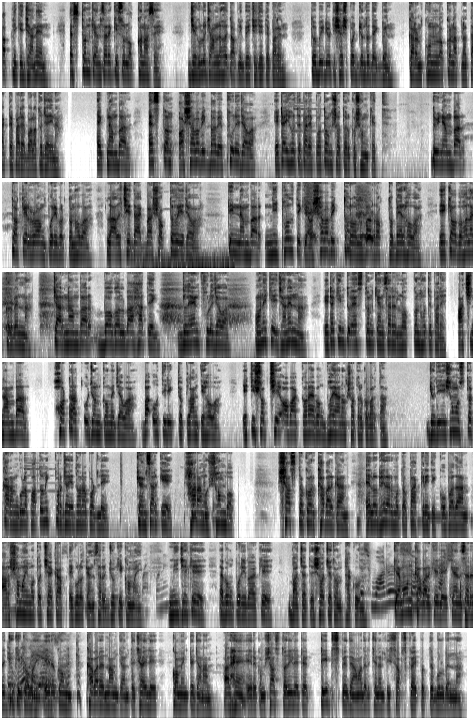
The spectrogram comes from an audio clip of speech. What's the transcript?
আপনি কি জানেন? স্তন ক্যান্সারের কিছু লক্ষণ আছে, যেগুলো জানলে হয়তো আপনি বেঁচে যেতে পারেন। তো ভিডিওটি শেষ পর্যন্ত দেখবেন, কারণ কোন লক্ষণ আপনার থাকতে পারে বলা তো যায় না। এক নাম্বার, স্তন অস্বাভাবিকভাবে ফুলে যাওয়া, এটাই হতে পারে প্রথম সতর্ক সংকেত। দুই নাম্বার, ত্বকের রং পরিবর্তন হওয়া, লালচে দাগ বা শক্ত হয়ে যাওয়া। তিন নাম্বার, নিফল থেকে অস্বাভাবিক তরল বা রক্ত বের হওয়া, একে অবহেলা করবেন না। চার নাম্বার বগল বা হাতে গ্ল্যান্ড ফুলে যাওয়া। অনেকেই জানেন না, এটা কিন্তু স্তন ক্যান্সারের লক্ষণ হতে পারে। পাঁচ নাম্বার, হঠাৎ ওজন কমে যাওয়া বা অতিরিক্ত ক্লান্তি হওয়া। এটি সবচেয়ে অবাক করা এবং ভয়ানক সতর্কবার্তা। যদি এই সমস্ত কারণগুলো প্রাথমিক পর্যায়ে ধরা পড়লে ক্যান্সারকে হারানো সম্ভব। স্বাস্থ্যকর খাবার খান অ্যালোভেরার মতো প্রাকৃতিক উপাদান আর সময় মতো চেক আপ এগুলো ক্যান্সারের ঝুঁকি কমায়। নিজেকে এবং পরিবারকে বাঁচাতে সচেতন থাকুন। কেমন খাবার খেলে ক্যান্সারের ঝুঁকি কমায়? এরকম খাবারের নাম জানতে চাইলে কমেন্টে জানান। আর হ্যাঁ এরকম স্বাস্থ্য রিলেটেড টিপস পেতে আমাদের চ্যানেলটি সাবস্ক্রাইব করতে ভুলবেন না।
